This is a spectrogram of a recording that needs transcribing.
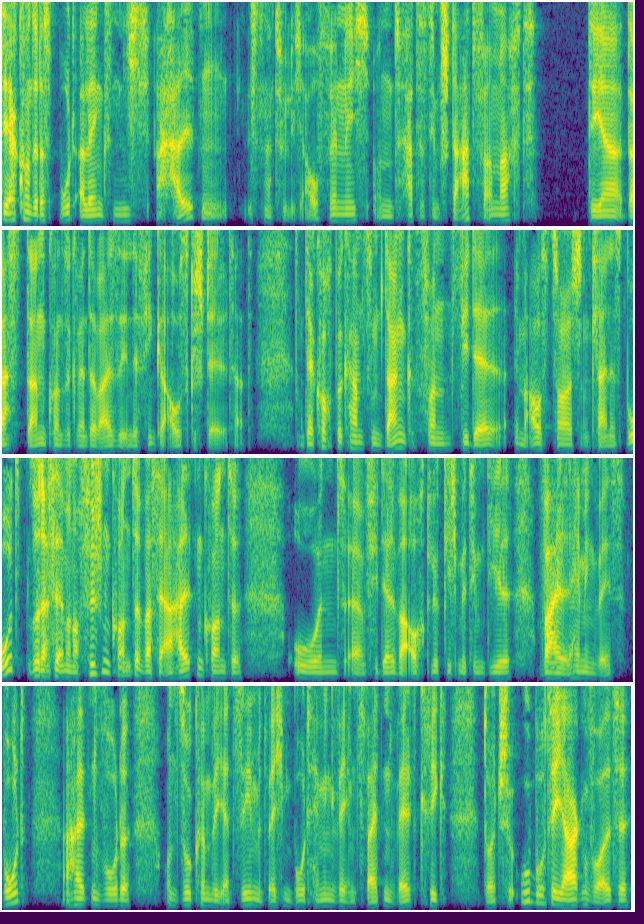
Der konnte das Boot allerdings nicht erhalten, ist natürlich aufwendig und hat es dem Staat vermacht der das dann konsequenterweise in der Finke ausgestellt hat. Der Koch bekam zum Dank von Fidel im Austausch ein kleines Boot, so dass er immer noch fischen konnte, was er erhalten konnte. Und äh, Fidel war auch glücklich mit dem Deal, weil Hemingways Boot erhalten wurde. Und so können wir jetzt sehen, mit welchem Boot Hemingway im Zweiten Weltkrieg deutsche U-Boote jagen wollte,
